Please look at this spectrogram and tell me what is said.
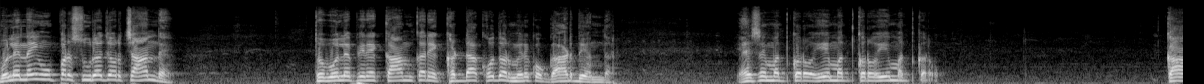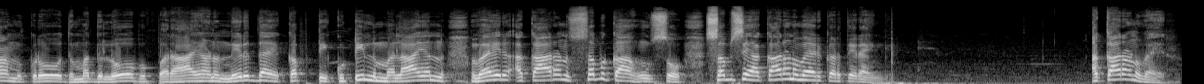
बोले, नहीं, ऊपर सूरज और चाँद है। तो बोले, फिर एक काम कर, एक खड्डा खोद और मेरे को गाड़ दे अंदर। ऐसे मत करो, ये मत करो, ये मत करो। काम क्रोध मद लोभ परायण, निर्दय कपटी कुटिल मलायन, वैर अकारण सब का हूँ सो। सबसे अकारण वैर करते रहेंगे। अकारण वैर।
